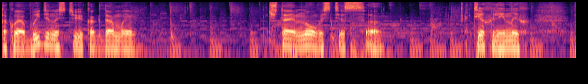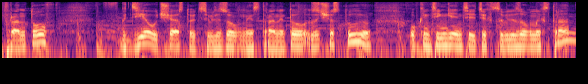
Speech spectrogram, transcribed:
такой обыденностью, и когда мы читаем новости с тех или иных фронтов, где участвуют цивилизованные страны, то зачастую у контингенте этих цивилизованных стран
